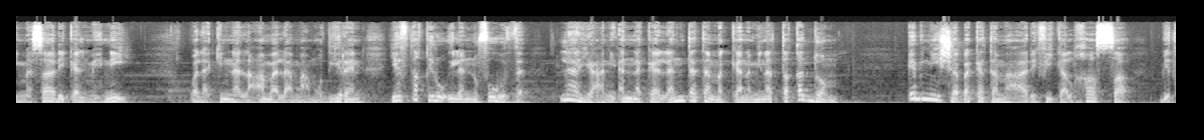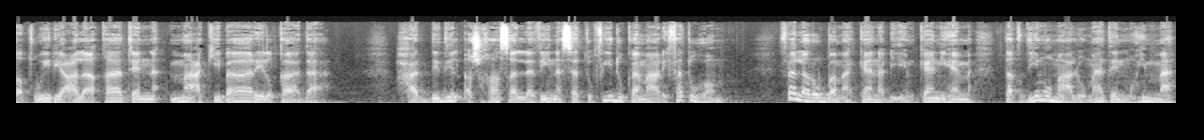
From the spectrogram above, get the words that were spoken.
لمسارك المهني ولكن العمل مع مدير يفتقر إلى النفوذ لا يعني أنك لن تتمكن من التقدم. ابني شبكة معارفك الخاصة بتطوير علاقات مع كبار القادة. حدد الأشخاص الذين ستفيدك معرفتهم. فلربما كان بإمكانهم تقديم معلومات مهمة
